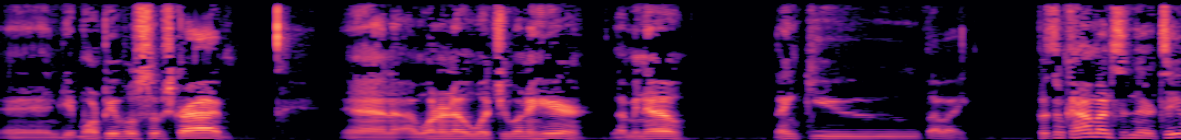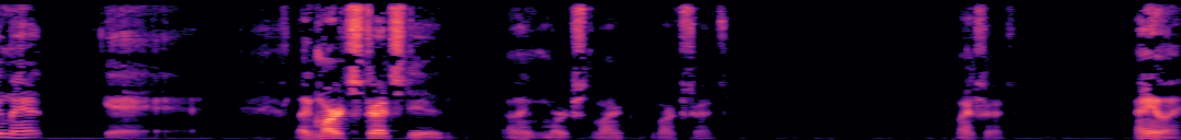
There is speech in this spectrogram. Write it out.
and get more people to subscribe. And I want to know what you want to hear. Let me know. Thank you. Bye bye. Put some comments in there too, man. Yeah. Like Mark Stretch did. I think Mark, Mark, Mark Stretch. Mark Stretch. Anyway,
